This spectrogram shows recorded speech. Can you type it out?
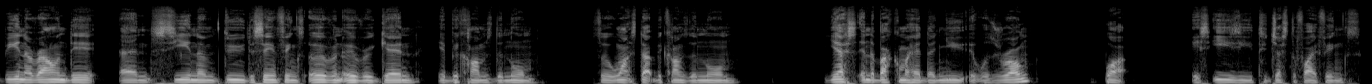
being around it and seeing them do the same things over and over again, it becomes the norm. So once that becomes the norm, yes, in the back of my head I knew it was wrong, but it's easy to justify things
